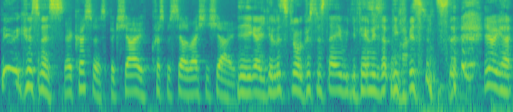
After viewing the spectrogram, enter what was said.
Merry Christmas. Merry Christmas. Big show. Christmas celebration show. There you go. You can listen to it on Christmas Day when your family's opening presents. Here we go.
